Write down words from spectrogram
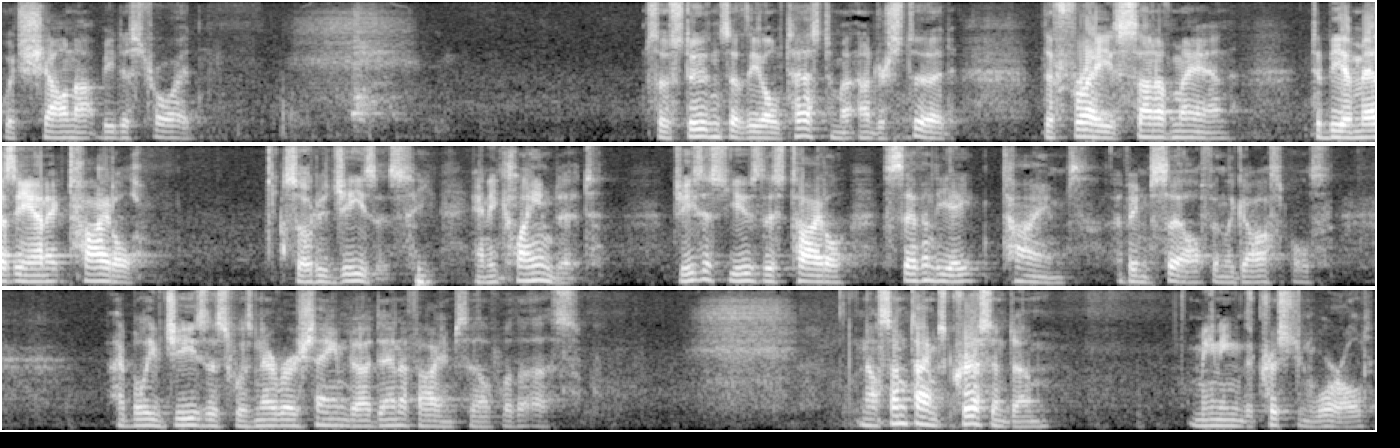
which shall not be destroyed. So, students of the Old Testament understood the phrase Son of Man to be a messianic title. So did Jesus, he, and he claimed it. Jesus used this title 78 times of himself in the Gospels. I believe Jesus was never ashamed to identify himself with us. Now, sometimes Christendom, meaning the Christian world,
